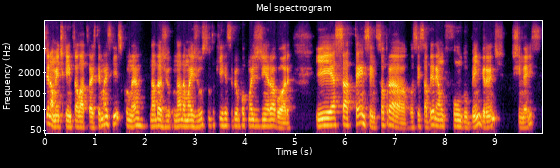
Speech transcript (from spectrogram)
geralmente quem entra lá atrás tem mais risco, né, nada, nada mais justo do que receber um pouco mais de dinheiro agora. E essa Tencent, só para vocês saberem, é um fundo bem grande, chinês,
